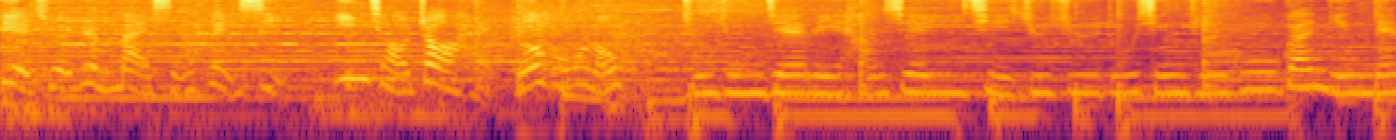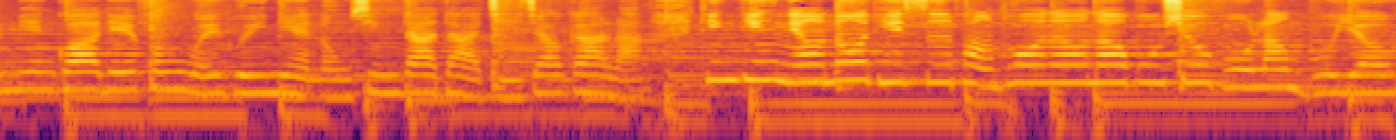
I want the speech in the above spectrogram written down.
列却任脉行肺系，阴桥照海隔喉咙，茕茕孑立沆瀣一气，踽踽独行醍醐灌顶，绵绵寡蝶凤尾龟年龙行大大犄角旮旯，亭亭袅娜涕四滂沱脑脑不休不浪不游。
